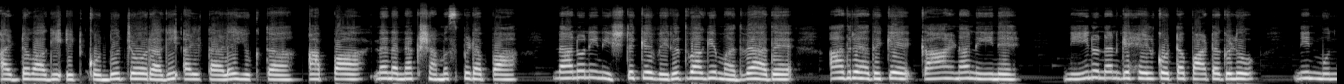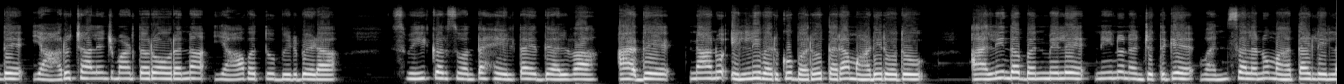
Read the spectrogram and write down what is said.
ಅಡ್ಡವಾಗಿ ಇಟ್ಕೊಂಡು ಜೋರಾಗಿ ಅಳ್ತಾಳೆ ಯುಕ್ತ. ಅಪ್ಪ, ನನ್ನನ್ನ ಕ್ಷಮಿಸ್ಬಿಡಪ್ಪ. ನಾನು ನೀನ್ ಇಷ್ಟಕ್ಕೆ ವಿರುದ್ಧವಾಗಿ ಮದ್ವೆ ಆದೆ. ಆದ್ರೆ ಅದಕ್ಕೆ ಕಾರಣ ನೀನೇ. ನೀನು ನನಗೆ ಹೇಳ್ಕೊಟ್ಟ ಪಾಠಗಳು. ನಿನ್ ಮುಂದೆ ಯಾರು ಚಾಲೆಂಜ್ ಮಾಡ್ತಾರೋ ಅವರನ್ನ ಯಾವತ್ತೂ ಬಿಡಬೇಡ. ಸ್ವೀಕರಿಸು ಅಂತ ಹೇಳ್ತಾ ಇದ್ದೆ ಅಲ್ವಾ? ಅದೇ, ನಾನು ಇಲ್ಲಿವರೆಗೂ ಬರೋ ತರ ಮಾಡಿರೋದು. ಅಲ್ಲಿಂದ ಬಂದ್ಮೇಲೆ ನೀನು ನನ್ನ ಜೊತೆಗೆ ಒಂದ್ಸಲನೂ ಮಾತಾಡ್ಲಿಲ್ಲ.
